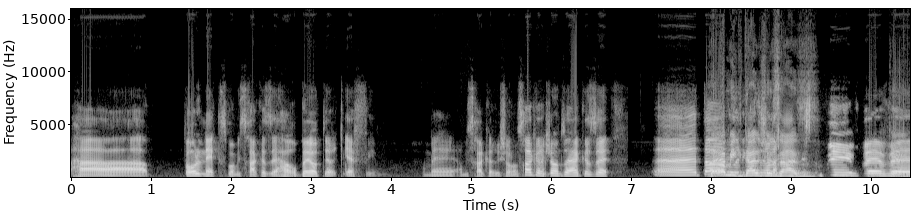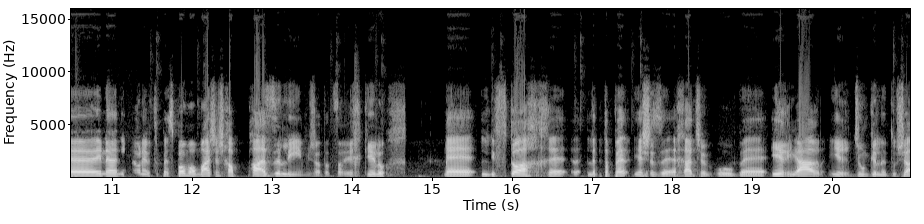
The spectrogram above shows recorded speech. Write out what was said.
הטולנקס במשחק הזה הרבה יותר כיפים מהמשחק הראשון. המשחק הראשון זה היה כזה, אה, זה היה מגדל שזז. כן. והנה אני כבר מטפס פה ממש יש לך פאזלים שאתה צריך כאילו אה, לפתוח, אה, לטפס, יש איזה אחד שהוא בעיר יער, עיר ג'ונגל נטושה.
